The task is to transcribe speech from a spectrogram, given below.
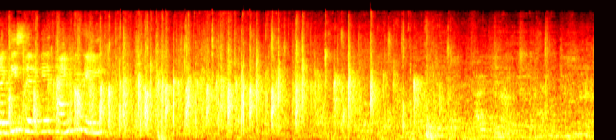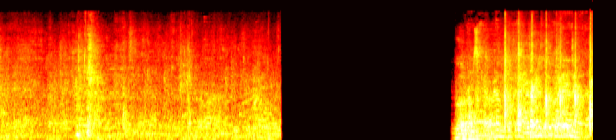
ಜಗದೀಶ್ ಸರ್ಗೆ ಥ್ಯಾಂಕ್ ಯು ಹೇಳಿ. ನಮಸ್ಕಾರ.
